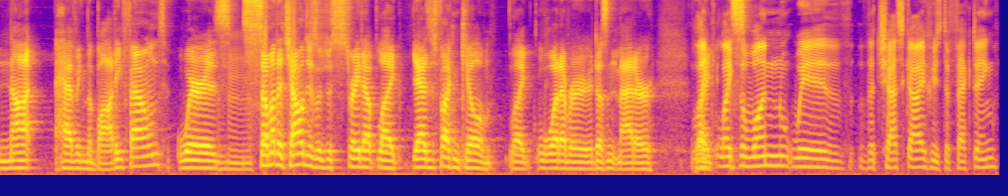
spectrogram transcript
not having the body found, whereas Mm-hmm. some of the challenges are just straight up like yeah, just fucking kill him, like whatever, it doesn't matter. Like like the one with the chess guy who's defecting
